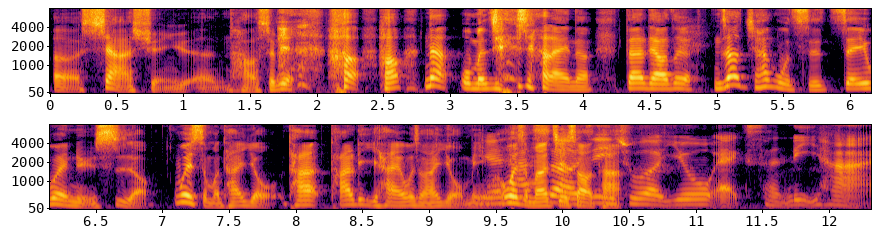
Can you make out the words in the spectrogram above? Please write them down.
呃下弦月，好随便。好，好，那我们接下来呢，大家聊这个。你知道甲骨词这一位女士哦，为什么她有她她厉害？为什么她有名吗？为什么要介绍她？出了 UX 很厉害，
